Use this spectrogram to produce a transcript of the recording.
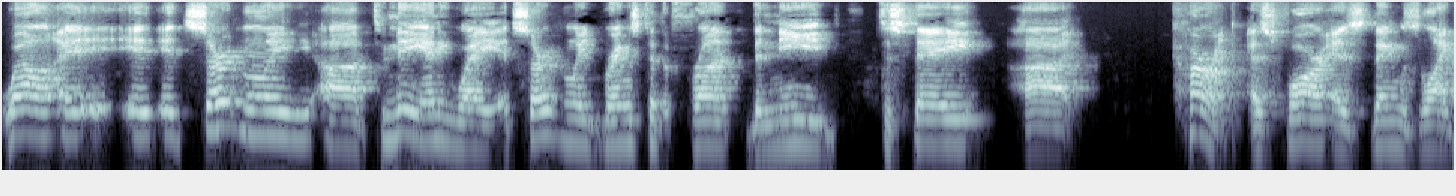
well, it, it, it certainly, uh, to me anyway, it certainly brings to the front the need to stay uh, current as far as things like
